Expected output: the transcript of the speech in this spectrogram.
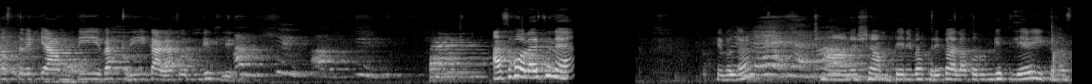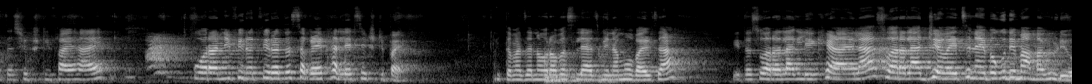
मस्तपैकी आमटी भाकरी काला करून घेतली. असं बोलायचं नाही. हे बघा छान अशी आमटी आणि भाकरी काला करून घेतली आहे. इथं मस्त सिक्स्टी फाय आहे पोरांनी फिरत फिरतच सगळे खाल्ले सिक्स्टी फाय. इथं माझा नवरा बसला आज बिना मोबाईलचा. इथं स्वरा लागली खेळायला. स्वराला आज जेवायचं नाही. बघू दे मामा व्हिडिओ.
